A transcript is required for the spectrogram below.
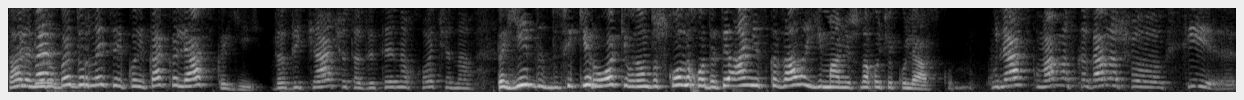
Галя, не роби дурниці, яка коляска їй. Да дитячу, та дитина хоче на. Та їй д- скільки років, вона до школи ходить. Ти Ані сказала їй мамі, що вона хоче коляску. Коляску мама сказала, що всі е,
